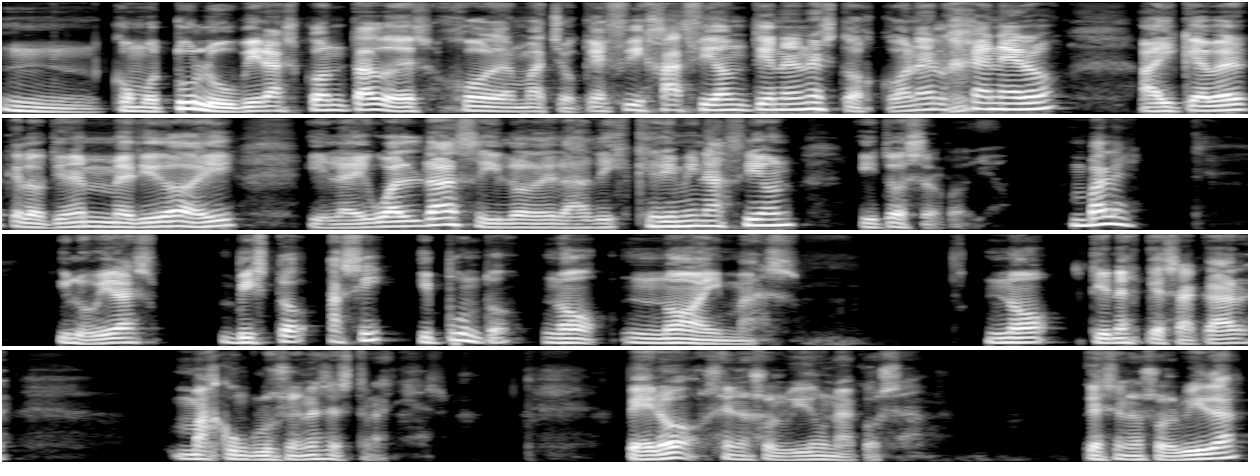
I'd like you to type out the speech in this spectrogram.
mm, como tú lo hubieras contado, es, joder, macho, qué fijación tienen estos con el género, hay que ver que lo tienen metido ahí y la igualdad y lo de la discriminación y todo ese rollo. ¿Vale? Y lo hubieras visto así y punto. No, no hay más. No tienes que sacar más conclusiones extrañas. Pero se nos olvida una cosa, que se nos olvida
